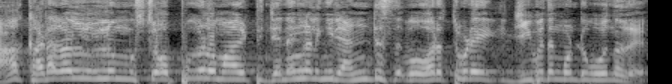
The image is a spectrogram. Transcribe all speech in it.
ആ കടകളിലും സ്റ്റോപ്പുകളുമായിട്ട് ജനങ്ങൾ ഇങ്ങനെ രണ്ട് ഓരത്തൂടെ ജീവിതം കൊണ്ടുപോകുന്നത്.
